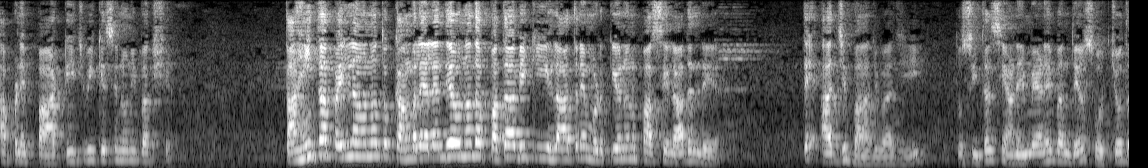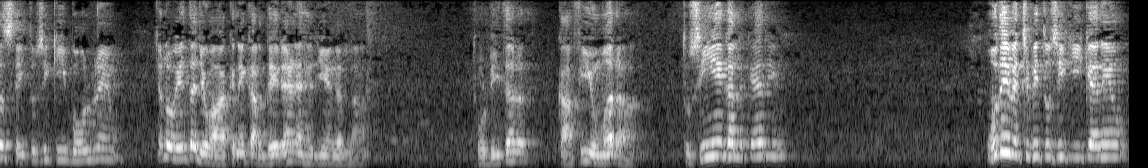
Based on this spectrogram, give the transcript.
ਆਪਣੇ ਪਾਰਟੀ 'ਚ ਵੀ ਕਿਸੇ ਨੂੰ ਨਹੀਂ ਬਖਸ਼ਿਆ। ਤਾਂ ਹੀ ਤਾਂ ਪਹਿਲਾਂ ਉਹਨਾਂ ਤੋਂ ਕੰਮ ਲੈ ਲੈਂਦੇ ਉਹਨਾਂ ਦਾ ਪਤਾ ਵੀ ਕੀ ਹਾਲਾਤ ਨੇ, ਮੁੜ ਕੇ ਉਹਨਾਂ ਨੂੰ ਪਾਸੇ ਲਾ ਦਿੰਦੇ ਆ। ਤੇ ਅੱਜ ਬਾਜਵਾ ਜੀ, ਤੁਸੀਂ ਤਾਂ ਸਿਆਣੇ ਮਿਆਣੇ ਬੰਦੇ ਹੋ, ਸੋਚੋ ਤਾਂ ਸਹੀ ਤੁਸੀਂ ਕੀ ਬੋਲ ਰਹੇ ਹੋ। ਚਲੋ, ਇਹ ਤਾਂ ਜਵਾਕ ਨੇ ਕਰਦੇ ਰਹਿਣ ਇਹੋ ਜਿਹੀਆਂ ਗੱਲਾਂ। ਤੁਹਾਡੀ ਤਾਂ ਕਾਫੀ ਉਮਰ ਆ। ਤੁਸੀਂ ਇਹ ਗੱਲ ਕਹਿ ਰਹੇ ਹੋ। ਉਹਦੇ ਵਿੱਚ ਵੀ ਤੁਸੀਂ ਕੀ ਕਹਿੰਦੇ ਹੋ?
